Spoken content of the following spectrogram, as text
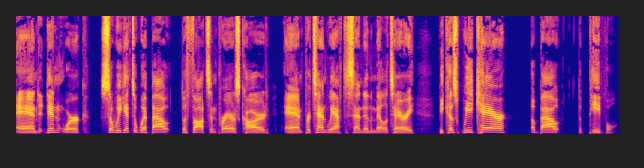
and it didn't work. So we get to whip out the thoughts and prayers card and pretend we have to send in the military because we care about the people.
